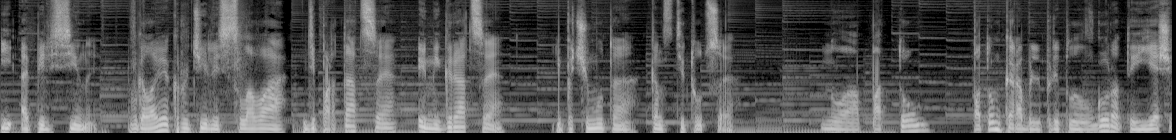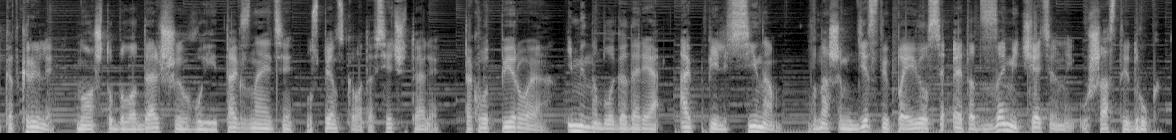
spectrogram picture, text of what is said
и апельсины. В голове крутились слова «депортация», «эмиграция» и почему-то «конституция». Ну а потом... Потом корабль приплыл в город и ящик открыли. Ну а что было дальше, вы и так знаете, Успенского-то все читали. Так вот первое, именно благодаря апельсинам в нашем детстве появился этот замечательный ушастый друг –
